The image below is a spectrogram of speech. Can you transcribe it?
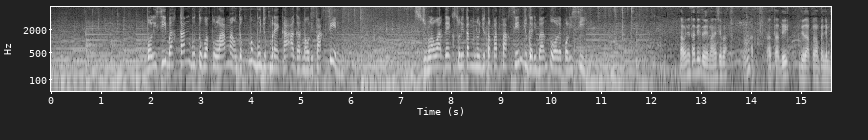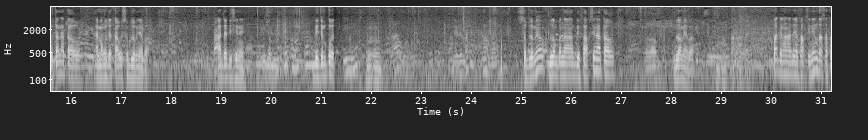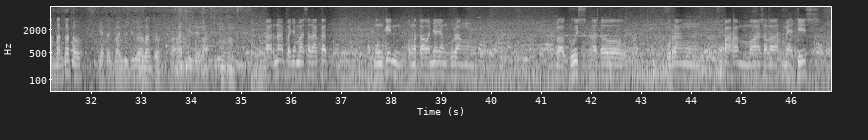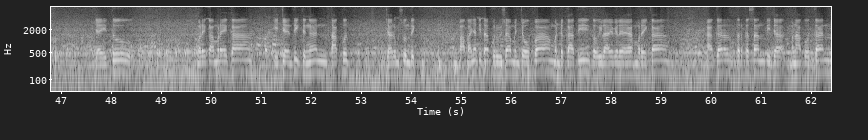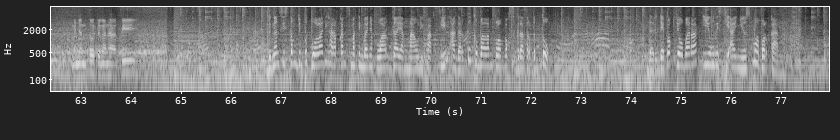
Polisi bahkan butuh waktu lama untuk membujuk mereka agar mau divaksin. Sejumlah warga yang kesulitan menuju tempat vaksin juga dibantu oleh polisi. Tahunya tadi dari mana sih Pak? Hmm? Tadi dilakukan penjemputan atau emang udah tahu sebelumnya Pak? Ada di sini? Dijemput? Mm -mm. Sebelumnya belum pernah divaksin atau? Belum. Belum ya Pak? Mm. Pak dengan adanya vaksin ini merasa terbantu atau? Ya terbantu juga. Terbantu. Terima kasih deh Pak. -mm. Karena banyak masyarakat mungkin pengetahuannya yang kurang bagus atau kurang paham masalah medis yaitu mereka-mereka identik dengan takut jarum suntik. Makanya kita berusaha mencoba mendekati ke wilayah-wilayah mereka agar terkesan tidak menakutkan, menyentuh dengan hati. Dengan sistem jemput bola diharapkan semakin banyak warga yang mau divaksin agar kekebalan kelompok segera terbentuk. Dari Depok, Jawa Barat, Iyung Rizky iNews melaporkan.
